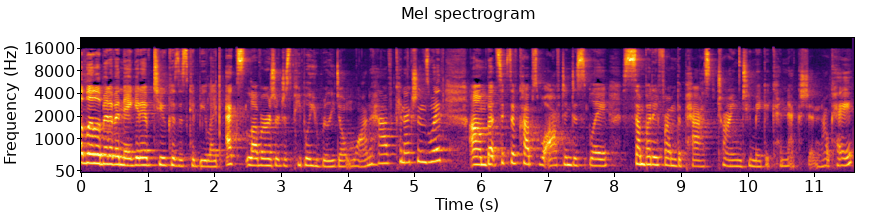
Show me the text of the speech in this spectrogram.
a little bit of a negative too, because this could be like ex-lovers or just people you really don't want to have connections with. Um, but Six of Cups will often display somebody from the past trying to make a connection, okay?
